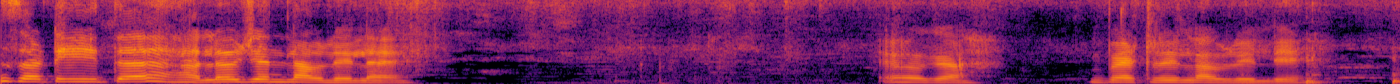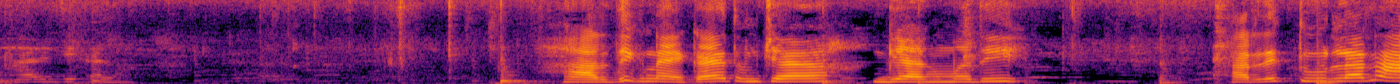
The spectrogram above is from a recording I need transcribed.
साठी इथं हॅलोजन लावलेलं आहे. बघा बॅटरी लावलेली आहे. हार्दिकला हार्दिक नाही काय तुमच्या गँगमध्ये? हार्दिक तुला ना.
